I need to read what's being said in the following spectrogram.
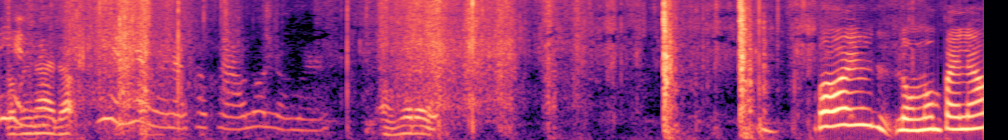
นี่ก็เห็นไม่ได้แล้วนี่เห็นอย่างนั้นขาวๆหล่นลงมาเอาไม่ได้โอ้ยหลงลงไปแล้ว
